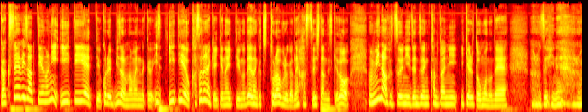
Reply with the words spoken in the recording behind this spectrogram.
学生ビザっていうのに ETA っていうこれビザの名前なんだけど ETA を重ねなきゃいけないっていうのでなんかちょっとトラブルがね発生したんですけど、まあみんなは普通に全然簡単に行けると思うのであのぜひねあの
